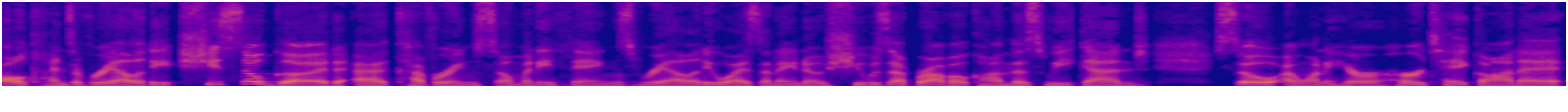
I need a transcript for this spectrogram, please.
all kinds of reality. She's so good at covering so many things reality wise. And I know she was at BravoCon this weekend. So I want to hear her take on it.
